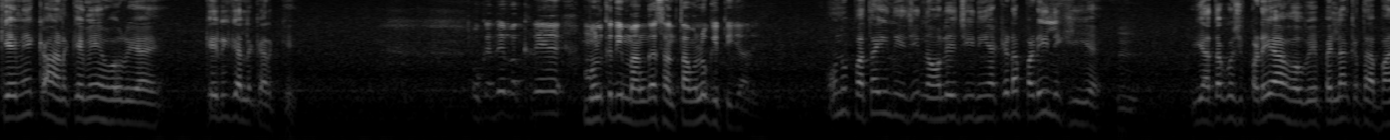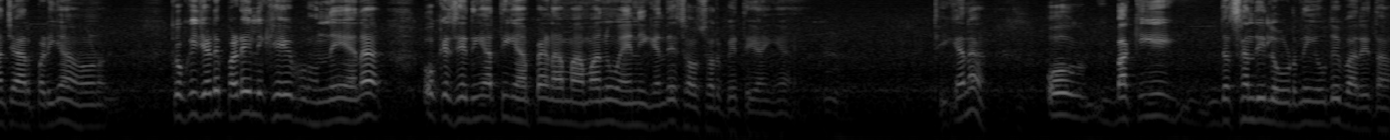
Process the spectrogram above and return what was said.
ਕਿਵੇਂ ਕਹਾਣ ਕਿਵੇਂ ਹੋ ਰਿਹਾ ਹੈ? ਕਿਹੜੀ ਗੱਲ ਕਰਕੇ? ਉਹ ਕਹਿੰਦੇ ਵੱਖਰੇ ਮੁਲਕ ਦੀ ਮੰਗ ਸੰਤਾਂ ਵੱਲੋਂ ਕੀਤੀ ਜਾ ਰਹੀ ਉਹਨੂੰ ਪਤਾ ਹੀ ਨਹੀਂ ਜੀ ਨੌਲੇਜ ਹੀ ਨਹੀਂ ਆ ਕਿਹੜਾ ਪੜ੍ਹੀ ਲਿਖੀ ਹੈ? ਜਾਂ ਤਾਂ ਕੁਝ ਪੜ੍ਹਿਆ ਹੋਵੇ ਪਹਿਲਾਂ ਕਿਤਾਬਾਂ ਚਾਰ ਪੜ੍ਹੀਆਂ ਹੋਣ। ਕਿਉਂਕਿ ਜਿਹੜੇ ਪੜ੍ਹੇ ਲਿਖੇ ਹੁੰਦੇ ਆ ਨਾ ਉਹ ਕਿਸੇ ਦੀਆਂ ਧੀਆਂ ਭੈਣਾਂ ਮਾਵਾਂ ਨੂੰ ਐ ਨਹੀਂ ਕਹਿੰਦੇ 100-100 ਰੁਪਏ ਤੇ ਆਈਆਂ। ਠੀਕ ਹੈ ਨਾ? ਉਹ ਬਾਕੀ ਦੱਸਣ ਦੀ ਲੋੜ ਨਹੀਂ ਉਹਦੇ ਬਾਰੇ ਤਾਂ।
